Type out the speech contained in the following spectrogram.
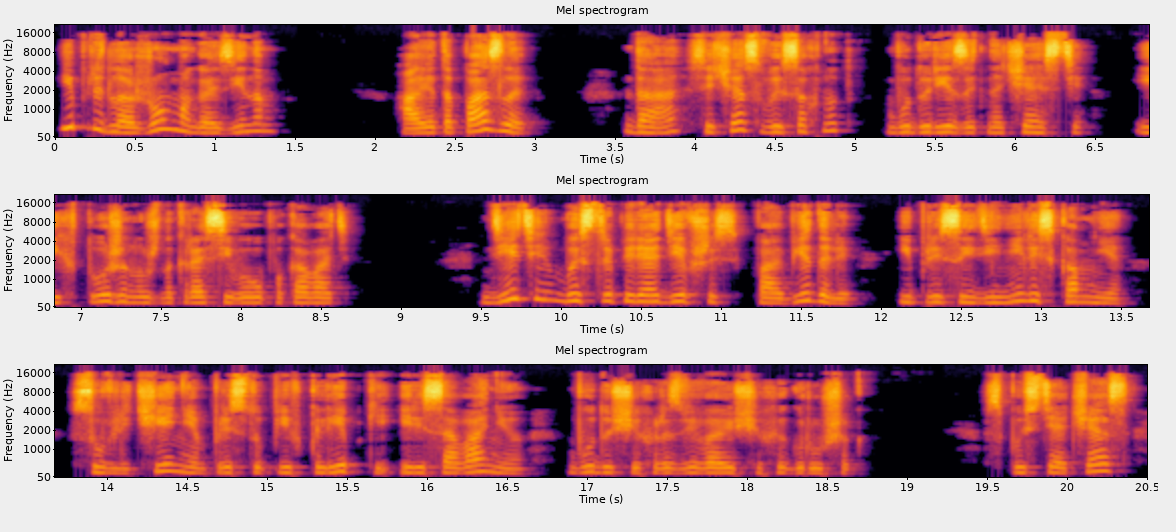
и предложу магазинам. А это пазлы? Да, сейчас высохнут, буду резать на части. Их тоже нужно красиво упаковать. Дети, быстро переодевшись, пообедали и присоединились ко мне, с увлечением приступив к лепке и рисованию будущих развивающих игрушек. Спустя час –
